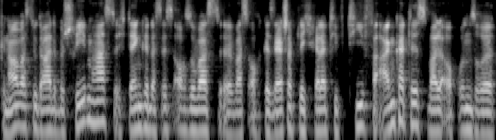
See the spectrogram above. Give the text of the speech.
genau, was du gerade beschrieben hast, ich denke, das ist auch sowas, äh, was auch gesellschaftlich relativ tief verankert ist, weil auch unsere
